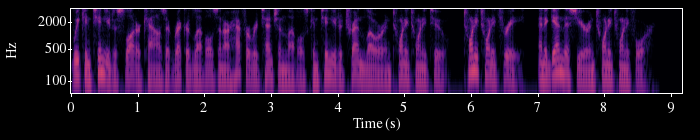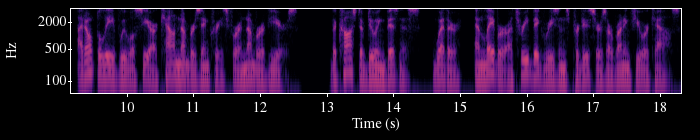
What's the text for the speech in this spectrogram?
We continue to slaughter cows at record levels, and our heifer retention levels continue to trend lower in 2022, 2023, and again this year in 2024. I don't believe we will see our cow numbers increase for a number of years. The cost of doing business, weather, and labor are three big reasons producers are running fewer cows.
